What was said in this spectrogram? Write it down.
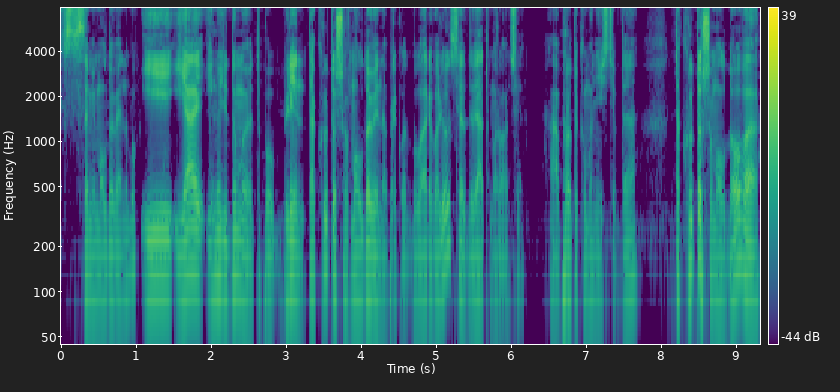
в самій Молдові я не був. І я іноді думаю, типу, блін, так круто, що в Молдові, наприклад, була революція в 9-му році проти комуністів, да? Так круто, що Молдова,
